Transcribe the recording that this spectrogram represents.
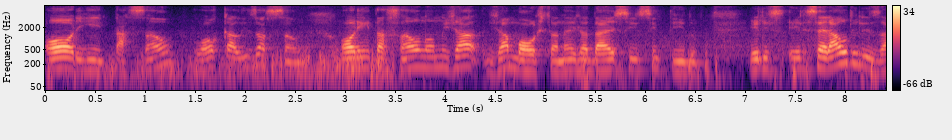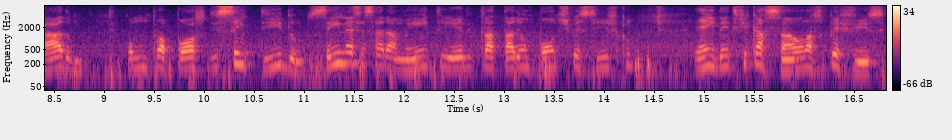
Orientação, localização. Orientação, o nome já, já mostra, né? já dá esse sentido. Ele, ele será utilizado como um propósito de sentido, sem necessariamente ele tratar de um ponto específico em identificação na superfície.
